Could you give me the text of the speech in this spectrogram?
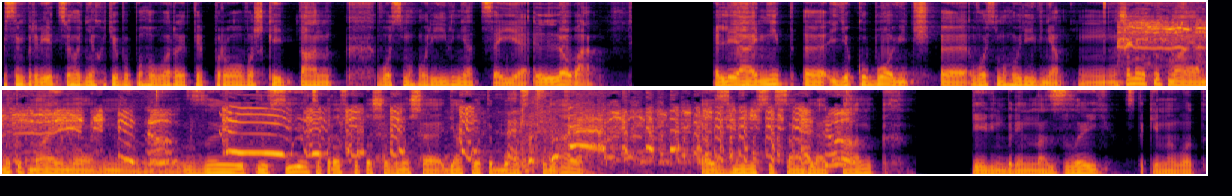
Всім привіт! Сьогодні я хотів би поговорити про важкий танк 8 рівня. Це є Льова. Леонід е, Якубович е, 8 рівня. Що ми тут маємо? Ми тут маємо з плюсів, це просто то, що воно ще дякувати Богу стріляє. Е, З мінусів сам, блядь, танк. Який він, блін, на злий, з такими от е,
